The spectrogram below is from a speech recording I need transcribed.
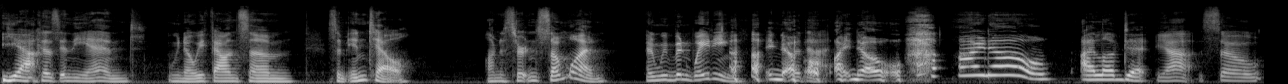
Yeah. because in the end, we know we found some some intel on a certain someone, and we've been waiting I know. I know. I know. I loved it. Yeah. So,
